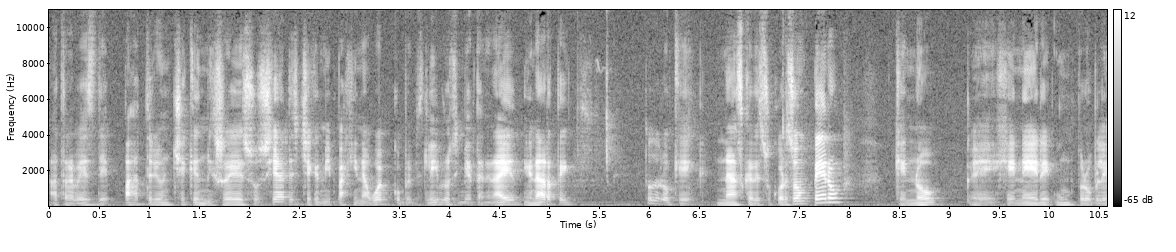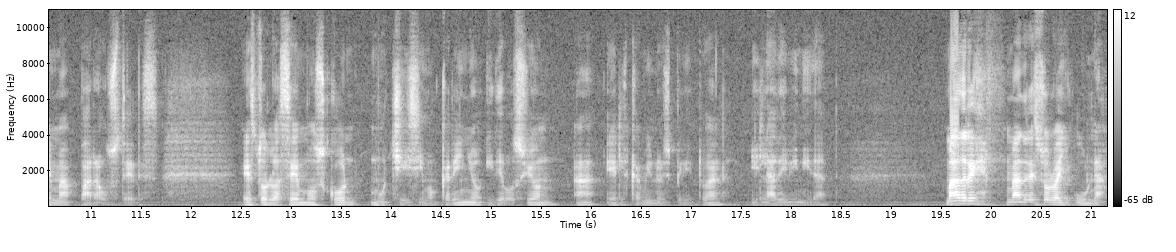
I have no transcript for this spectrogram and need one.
a través de Patreon, chequen mis redes sociales, chequen mi página web, compren mis libros, inviertan en, arte, todo lo que nazca de su corazón, pero que no eh, genere un problema para ustedes. Esto lo hacemos con muchísimo cariño y devoción a el camino espiritual y la divinidad. Madre, madre solo hay una,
